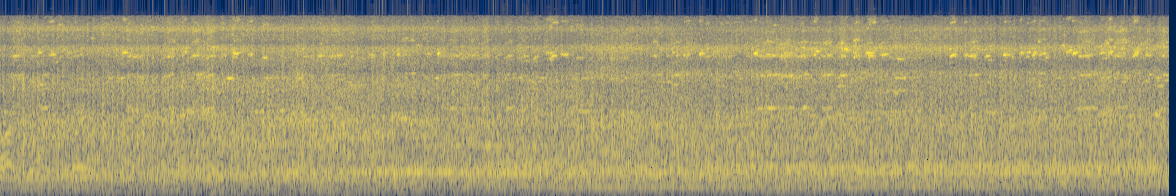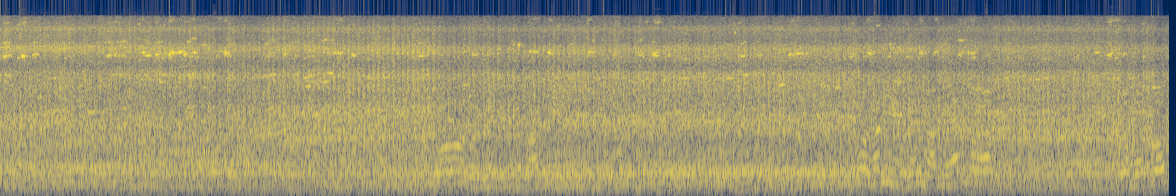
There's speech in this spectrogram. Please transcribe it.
บ้านเดี๋ยวเป็นยังไงครับ โอ้ยไม่ยินสบายเลยโอ้ท่านนี่เสียงดังแฮงเลยครับระบบล้ม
